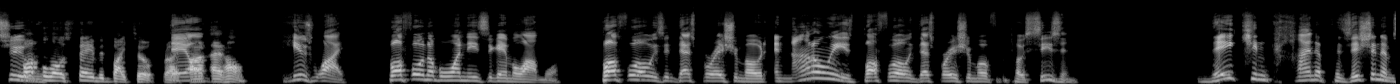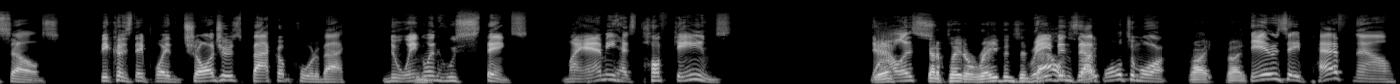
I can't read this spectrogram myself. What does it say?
two. Buffalo's favored by two, right? They are. uh, at home. here's why. Buffalo, number one, needs the game a lot more. Buffalo is in desperation mode. And not only is Buffalo in desperation mode for the postseason, they can kind of position themselves because they play the Chargers, backup quarterback, New England, who stinks. Miami has tough games. Yeah. Dallas, Got to play the Ravens and Ravens Dallas, at right? Baltimore. Right, right. There's a path now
